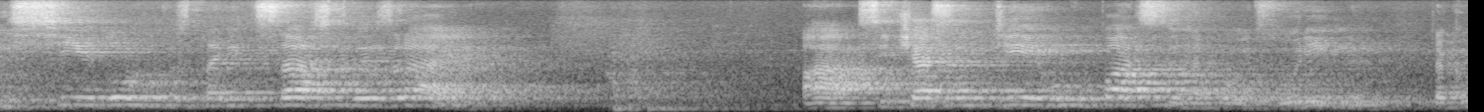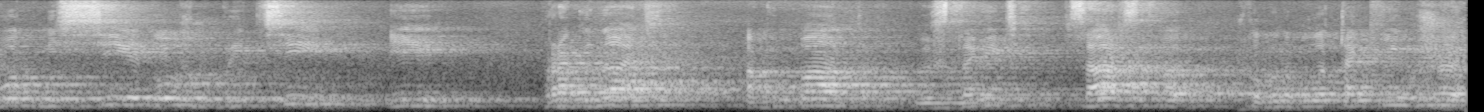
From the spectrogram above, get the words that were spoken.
Мессия должен восстановить царство Израиля. А сейчас иудеи в оккупации находятся у римлян. Так вот, Мессия должен прийти и прогнать оккупантов, восстановить царство, чтобы оно было таким же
